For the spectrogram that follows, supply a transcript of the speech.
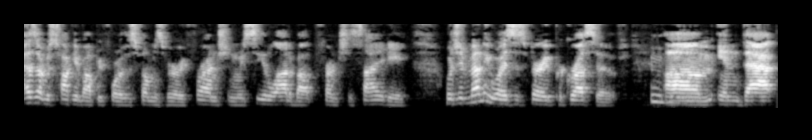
as I was talking about before, this film is very French, and we see a lot about French society, which in many ways is very progressive. Mm-hmm. Um, in that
